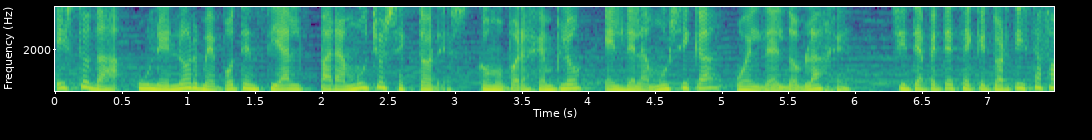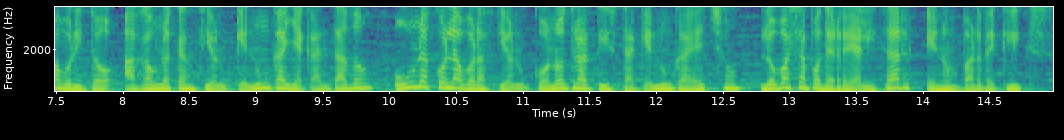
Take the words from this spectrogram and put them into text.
Esto da un enorme potencial para muchos sectores, como por ejemplo el de la música o el del doblaje. Si te apetece que tu artista favorito haga una canción que nunca haya cantado o una colaboración con otro artista que nunca ha hecho, lo vas a poder realizar en un par de clics.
